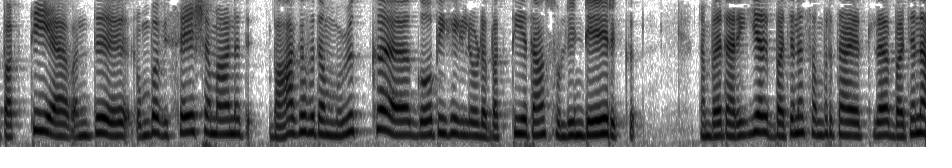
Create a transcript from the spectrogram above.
பக்தியை வந்து ரொம்ப விசேஷமானது. பாகவதம் முழுக்க கோபிகைகளோட பக்தியை தான் சொல்லிகிட்டே இருக்குது நம்ம நிறைய பஜனை சம்பிரதாயத்தில் பஜனை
